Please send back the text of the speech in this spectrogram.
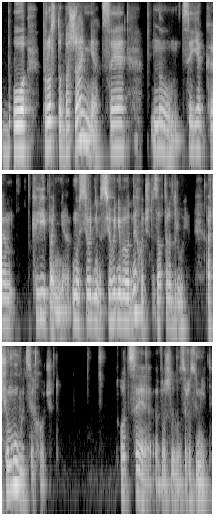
Бо просто бажання це, ну, це як е, кліпання. Ну, сьогодні, сьогодні ви одне хочете, завтра друге. А чому ви це хочете? Оце важливо зрозуміти.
